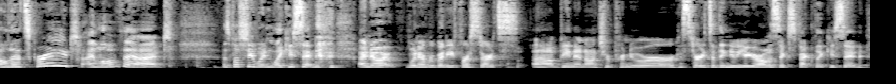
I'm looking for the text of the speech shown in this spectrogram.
Oh, that's great. I love that. Especially when, like you said, I know it, when everybody first starts uh, being an entrepreneur or starting something new, you always expect, like you said,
